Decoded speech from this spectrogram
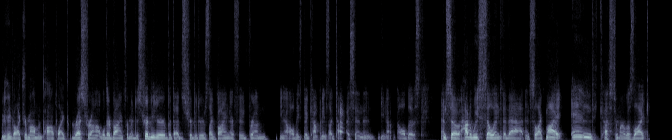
when you think about like your mom and pop like restaurant, well, they're buying from a distributor, but that distributor is like buying their food from, you know, all these big companies like Tyson and, you know, all those. And so how do we sell into that? And so like my end customer was like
